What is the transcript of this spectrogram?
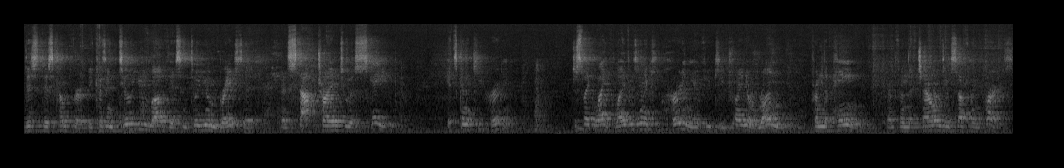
this discomfort because until you love this, until you embrace it and stop trying to escape, it's going to keep hurting. Just like life. Life is going to keep hurting you if you keep trying to run from the pain and from the challenging, suffering parts.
